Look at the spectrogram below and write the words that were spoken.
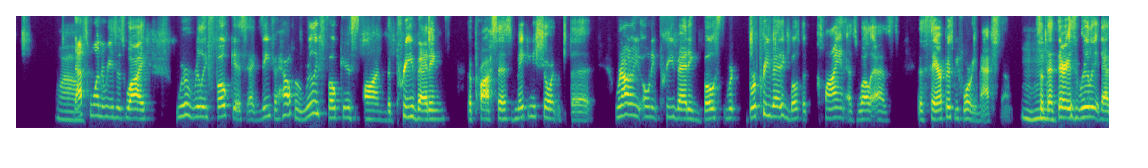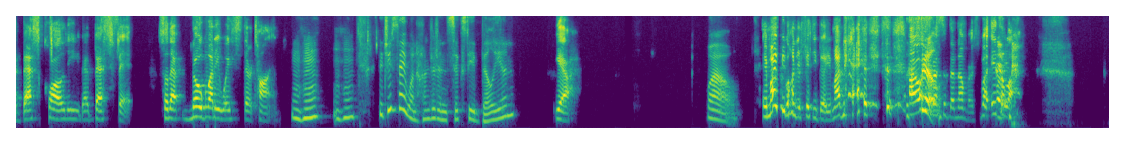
wow. that's one of the reasons why we're really focused at Ziefah Health. We're really focused on the pre-vetting the process making sure that the we're not only only pre-vetting both we're, we're pre-vetting both the client as well as the therapist before we match them. Mm-hmm. so that there is really that best quality that best fit so that nobody wastes their time. Mm-hmm. Mm-hmm. did you say 160 billion? Yeah. Wow. It might be 150 billion my bad. I always mess up the numbers but it's a lot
